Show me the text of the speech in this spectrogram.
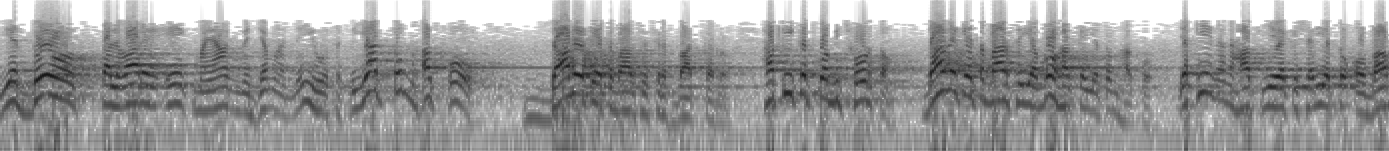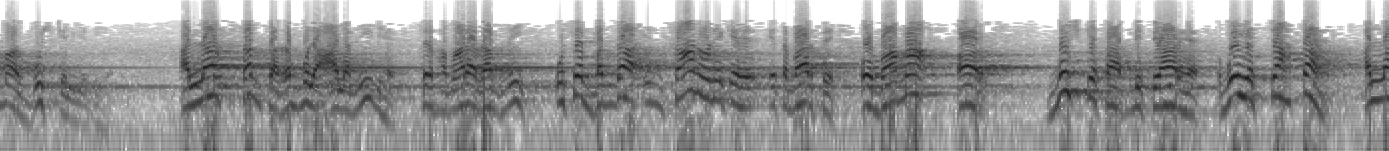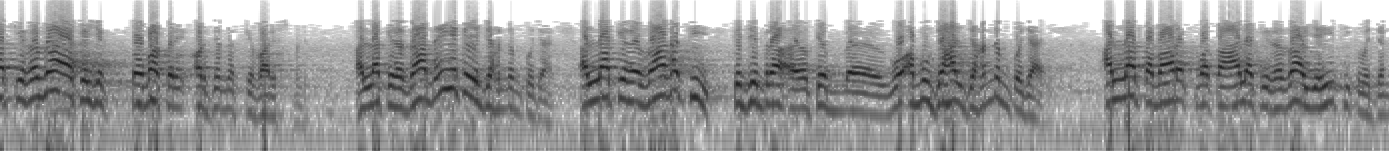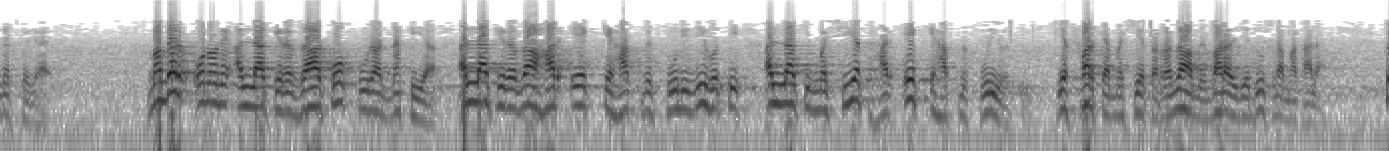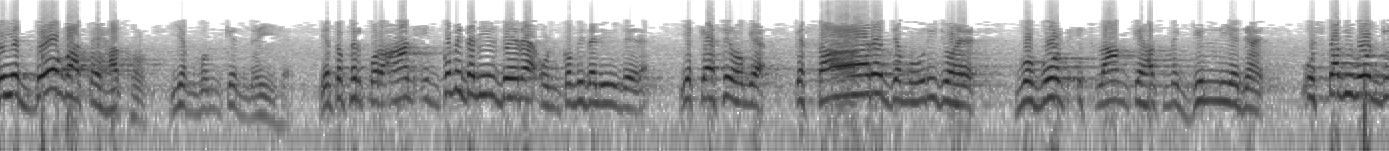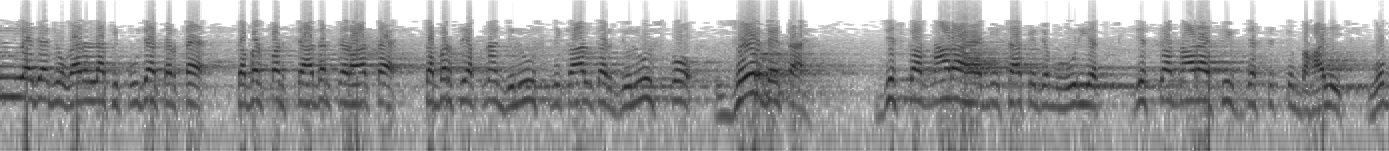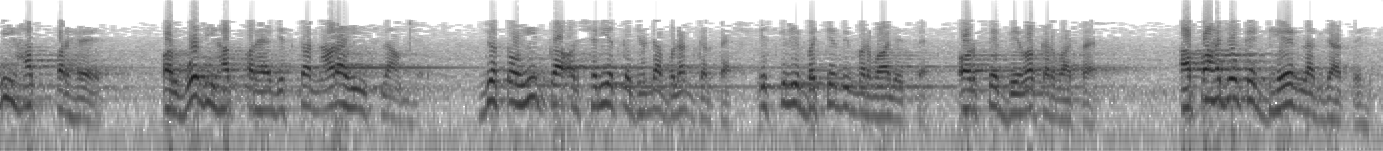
یہ دو تلواریں ایک میان میں جمع نہیں ہو سکتی۔ یا تم حق ہو۔ دعوے کے اعتبار سے صرف بات کر رہا ہوں۔ حقیقت کو ابھی چھوڑتا ہوں۔ دعوے کے اعتبار سے یا وہ حق ہے یا تم حق ہو۔ یقیناً حق یہ ہے کہ شریعت تو اوباما اور بش کے لیے بھی ہے۔ اللہ سب کا رب العالمین ہے، صرف ہمارا رب نہیں، اسے بندہ انسان ہونے کے اعتبار سے اوباما اور بش کے ساتھ بھی پیار ہے، وہ یہ چاہتا ہے۔ اللہ کی رضا ہے کہ یہ توبہ کرے اور جنت کے وارث بنے۔ اللہ کی رضا نہیں ہے کہ یہ جہنم کو جائے۔ اللہ کی رضا نہ تھی کہ جبرا کہ وہ ابو جہل جہنم کو جائے۔ اللہ تبارک و تعالی کی رضا یہی تھی کہ وہ جنت کو جائے۔ مگر انہوں نے اللہ کی رضا کو پورا نہ کیا۔ اللہ کی رضا ہر ایک کے حق میں پوری نہیں ہوتی، اللہ کی مشیت ہر ایک کے حق میں پوری ہوتی۔ یہ فرق ہے مشیت اور رضا میں۔ بہرحال یہ دوسرا مسئلہ ہے۔ تو یہ دو باتیں حق ہوں، یہ ممکن نہیں ہے۔ یہ تو پھر قرآن ان کو بھی دلیل دے رہا ہے، ان کو بھی دلیل دے رہا ہے۔ یہ کیسے ہو گیا کہ سارے جمہوری جو ہے وہ ووٹ اسلام کے حق میں گن لیے جائیں۔ اس کا بھی ووٹ گن لیا جائے جو غیر اللہ کی پوجا کرتا ہے، قبر پر چادر چڑھاتا ہے، قبر سے اپنا جلوس نکال کر جلوس کو زور دیتا ہے۔ جس کا نعرہ ہے میسا کے جمہوریت، جس کا نعرہ چیف جسٹس کی بحالی، وہ بھی حق پر ہے۔ اور وہ بھی حق پر ہے جس کا نعرہ ہی اسلام ہے۔ جو توحید کا اور شریعت کا جھنڈا بلند کرتا ہے، اس کے لیے بچے بھی مروا لیتا ہے، عورتیں بیوہ کرواتا ہے۔ اپاہجوں کے ڈھیر لگ جاتے ہیں۔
